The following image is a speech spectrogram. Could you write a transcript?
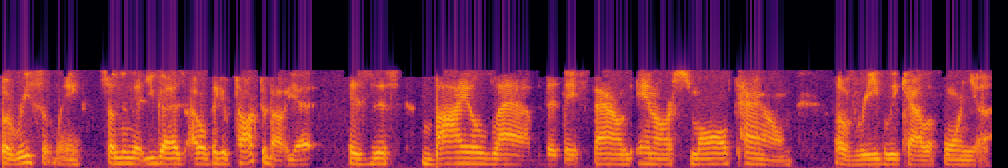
But recently, something that you guys I don't think have talked about yet is this bio lab that they found in our small town of Reedley, California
